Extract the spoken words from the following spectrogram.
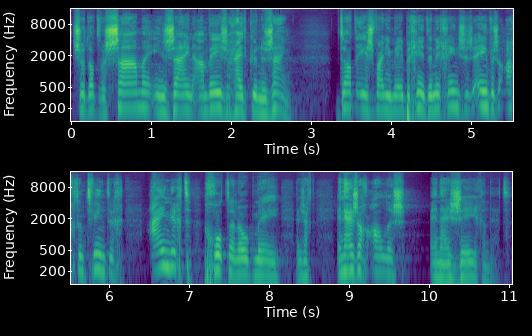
zodat we samen in zijn aanwezigheid kunnen zijn. Dat is waar hij mee begint. En in Genesis 1, vers 28 eindigt God dan ook mee en zegt, en hij zag alles en hij zegende het.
